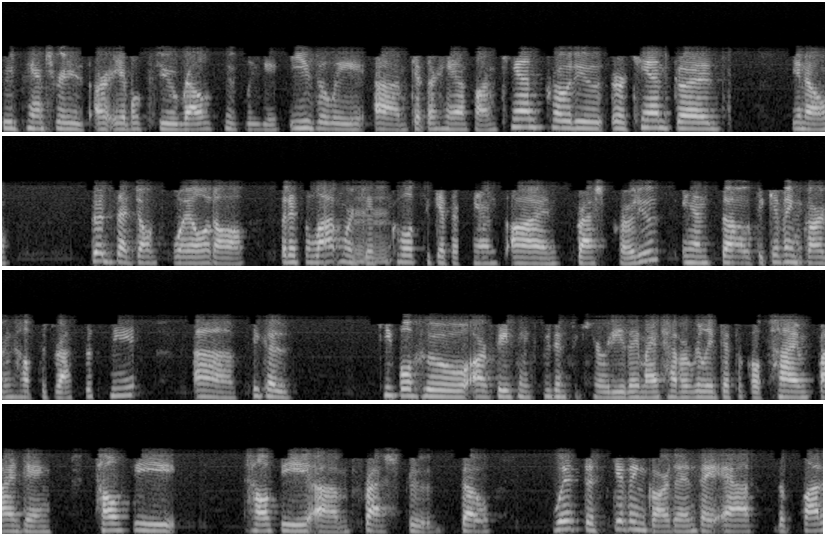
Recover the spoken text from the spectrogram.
food pantries are able to relatively easily um, get their hands on canned produce or canned goods, you know, goods that don't spoil at all. But it's a lot more mm-hmm. difficult to get their hands on fresh produce. And so the Giving Garden helps address this need uh, because people who are facing food insecurity, they might have a really difficult time finding healthy, healthy, um, fresh food. So with this giving garden, they ask the plot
